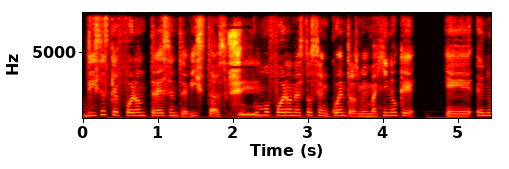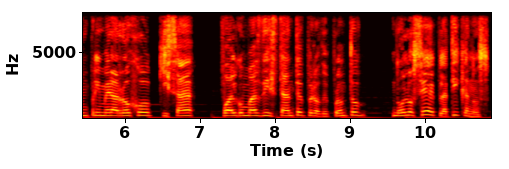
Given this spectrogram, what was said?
Dices que fueron tres entrevistas. Sí. ¿Cómo fueron estos encuentros? Me imagino que eh, en un primer arrojo quizá fue algo más distante, pero de pronto no lo sé, platícanos.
